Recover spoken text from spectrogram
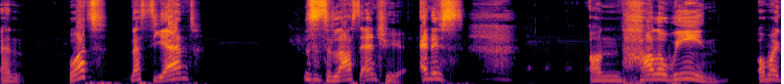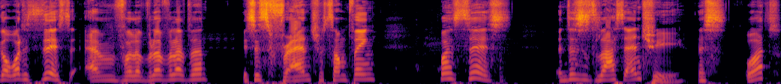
And what? That's the end? This is the last entry, and it's on Halloween. Oh my god, what is this? Is this French or something? What is this? And this is the last entry. This what?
